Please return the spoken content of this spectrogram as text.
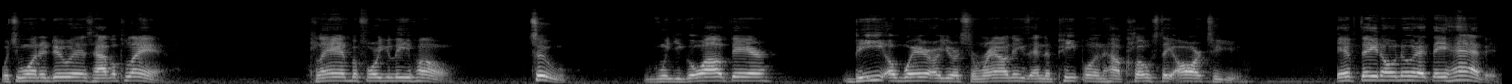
What you want to do is have a plan. Plan before you leave home. Two, when you go out there, be aware of your surroundings and the people and how close they are to you. If they don't know that they have it,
